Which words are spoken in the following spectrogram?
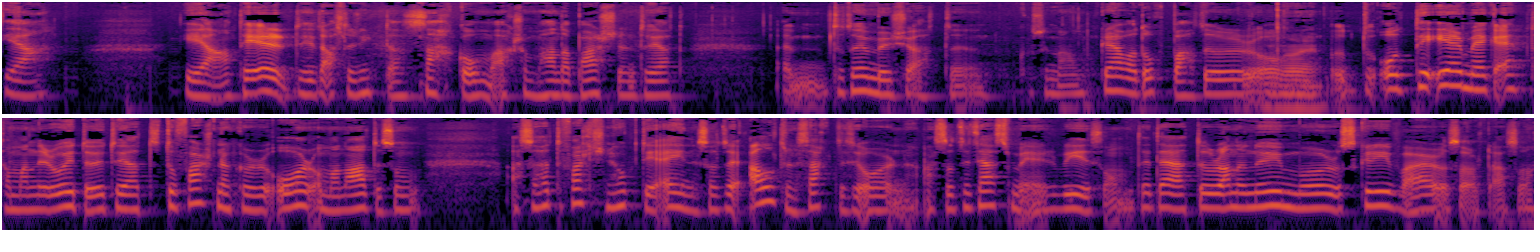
Ja. Ja, det är det är alltid inte att snacka om att som handlar parsen till att um, då tömmer ju att hur ska man grävat upp att och och det är mega ämt om man är ute ute att då fastnar några år om man har det som alltså hade fallet ihop det en så att det aldrig sagt det i åren alltså det är det som är vi är sånt det är att du är anonym och skriver och sånt alltså.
